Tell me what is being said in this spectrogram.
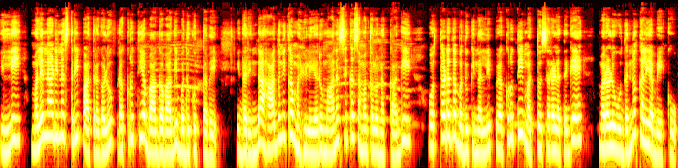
ಇಲ್ಲಿ ಮಲೆನಾಡಿನ ಸ್ತ್ರೀ ಪಾತ್ರಗಳು ಪ್ರಕೃತಿಯ ಭಾಗವಾಗಿ ಬದುಕುತ್ತವೆ. ಇದರಿಂದ ಆಧುನಿಕ ಮಹಿಳೆಯರು ಮಾನಸಿಕ ಸಮತೋಲನಕ್ಕಾಗಿ ಒತ್ತಡದ ಬದುಕಿನಲ್ಲಿ ಪ್ರಕೃತಿ ಮತ್ತು ಸರಳತೆಗೆ ಮರಳುವುದನ್ನು ಕಲಿಯಬೇಕು.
